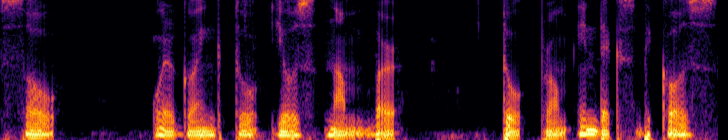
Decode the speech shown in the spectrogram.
So we're going to use number 2 from index because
